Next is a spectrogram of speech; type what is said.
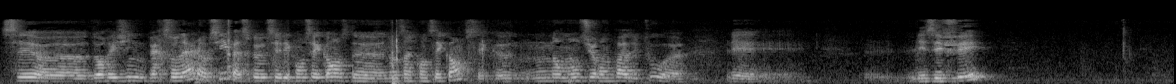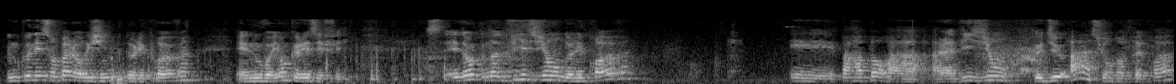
c'est euh, d'origine personnelle aussi, parce que c'est les conséquences de nos inconséquences, et que nous n'en mesurons pas du tout les, les effets. Nous ne connaissons pas l'origine de l'épreuve, et nous voyons que les effets. Et donc notre vision de l'épreuve, et par rapport à, la vision que Dieu a sur notre épreuve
